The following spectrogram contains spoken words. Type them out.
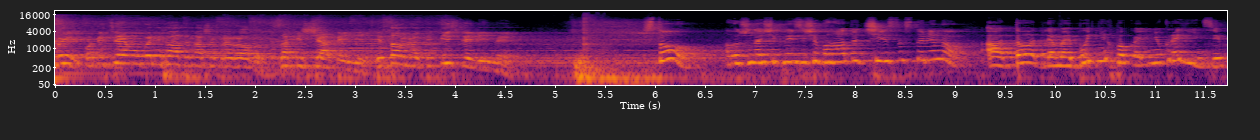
Ми обіцяємо оберігати нашу природу, захищати її, відновлювати після війни. Стоп! Але ж у нашій книзі ще багато чистих сторінок. А то для майбутніх поколінь українців.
